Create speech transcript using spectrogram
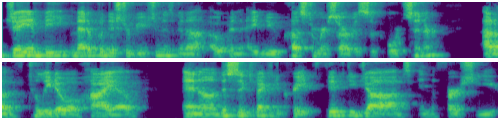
J&B Medical Distribution is going to open a new customer service support center out of Toledo, Ohio, and uh, this is expected to create 50 jobs in the first year.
